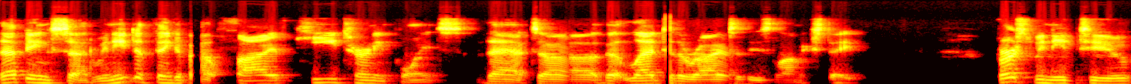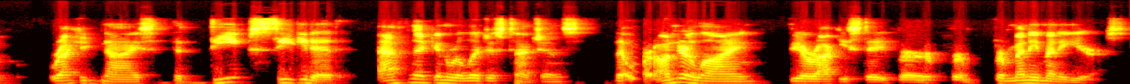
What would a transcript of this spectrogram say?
That being said, we need to think about five key turning points that, uh, that led to the rise of the Islamic State. First, we need to recognize the deep seated ethnic and religious tensions that were underlying the Iraqi state for, for, for many, many years.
